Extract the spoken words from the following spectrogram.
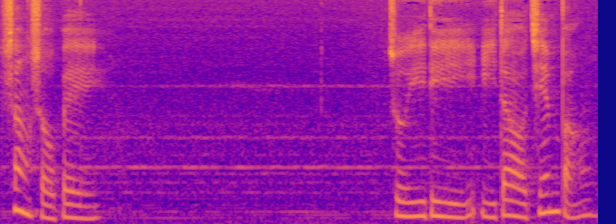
上手背，注意力移到肩膀，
